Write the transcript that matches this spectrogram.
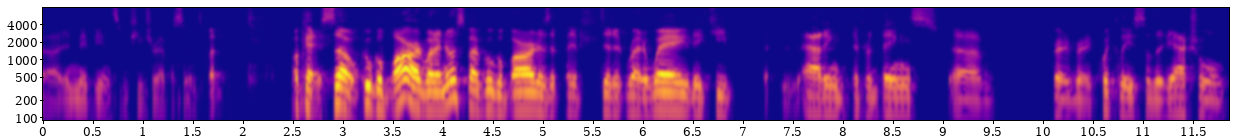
uh, and maybe in some future episodes. But okay so google bard what i noticed about google bard is it, it did it right away. They keep adding different things um, very very quickly so that the actual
